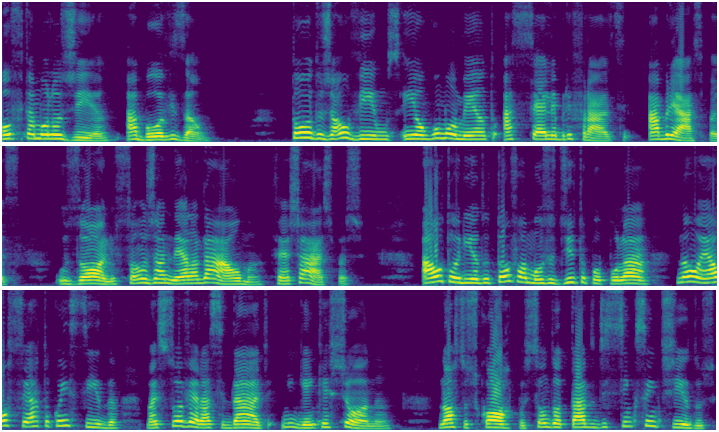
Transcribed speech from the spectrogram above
Oftalmologia, a boa visão. Todos já ouvimos em algum momento a célebre frase, abre aspas, os olhos são a janela da alma, fecha aspas. A autoria do tão famoso dito popular não é ao certo conhecida, mas sua veracidade ninguém questiona. Nossos corpos são dotados de cinco sentidos,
